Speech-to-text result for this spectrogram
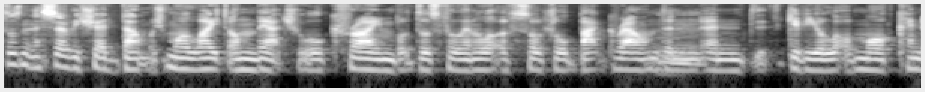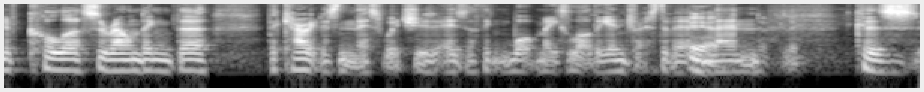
doesn't necessarily shed that much more light on the actual crime, but does fill in a lot of social background and and give you a lot of more kind of color surrounding the the characters in this, which is, is I think what makes a lot of the interest of it. Yeah, and then because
